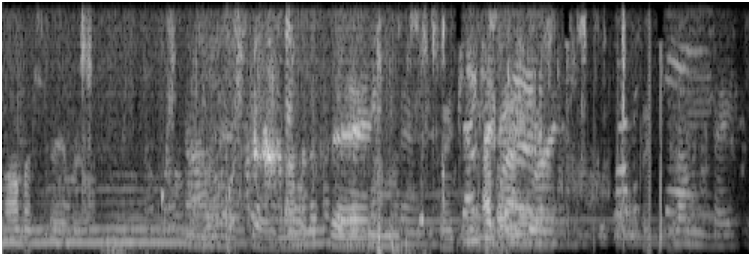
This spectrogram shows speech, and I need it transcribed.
Namaste, everyone. Namaste. Namaste. Thank you. Namaste. Namaste.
